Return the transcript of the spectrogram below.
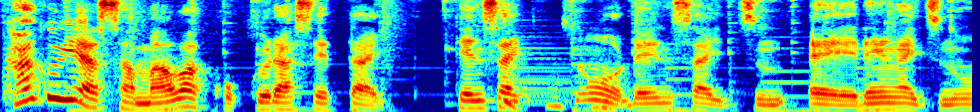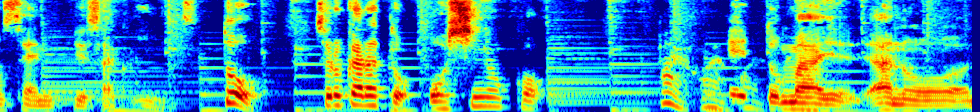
かぐや様は告らせたい。天才の連載ず、えー恋愛頭脳戦っていう作品です。と、それからあと、推しの子。はいはいはい。えっと、まあ、あの、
